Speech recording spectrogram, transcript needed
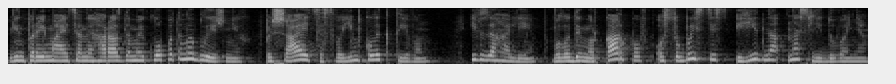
Він переймається негараздами і клопотами ближніх, пишається своїм колективом. І взагалі, Володимир Карпов особистість гідна наслідування.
